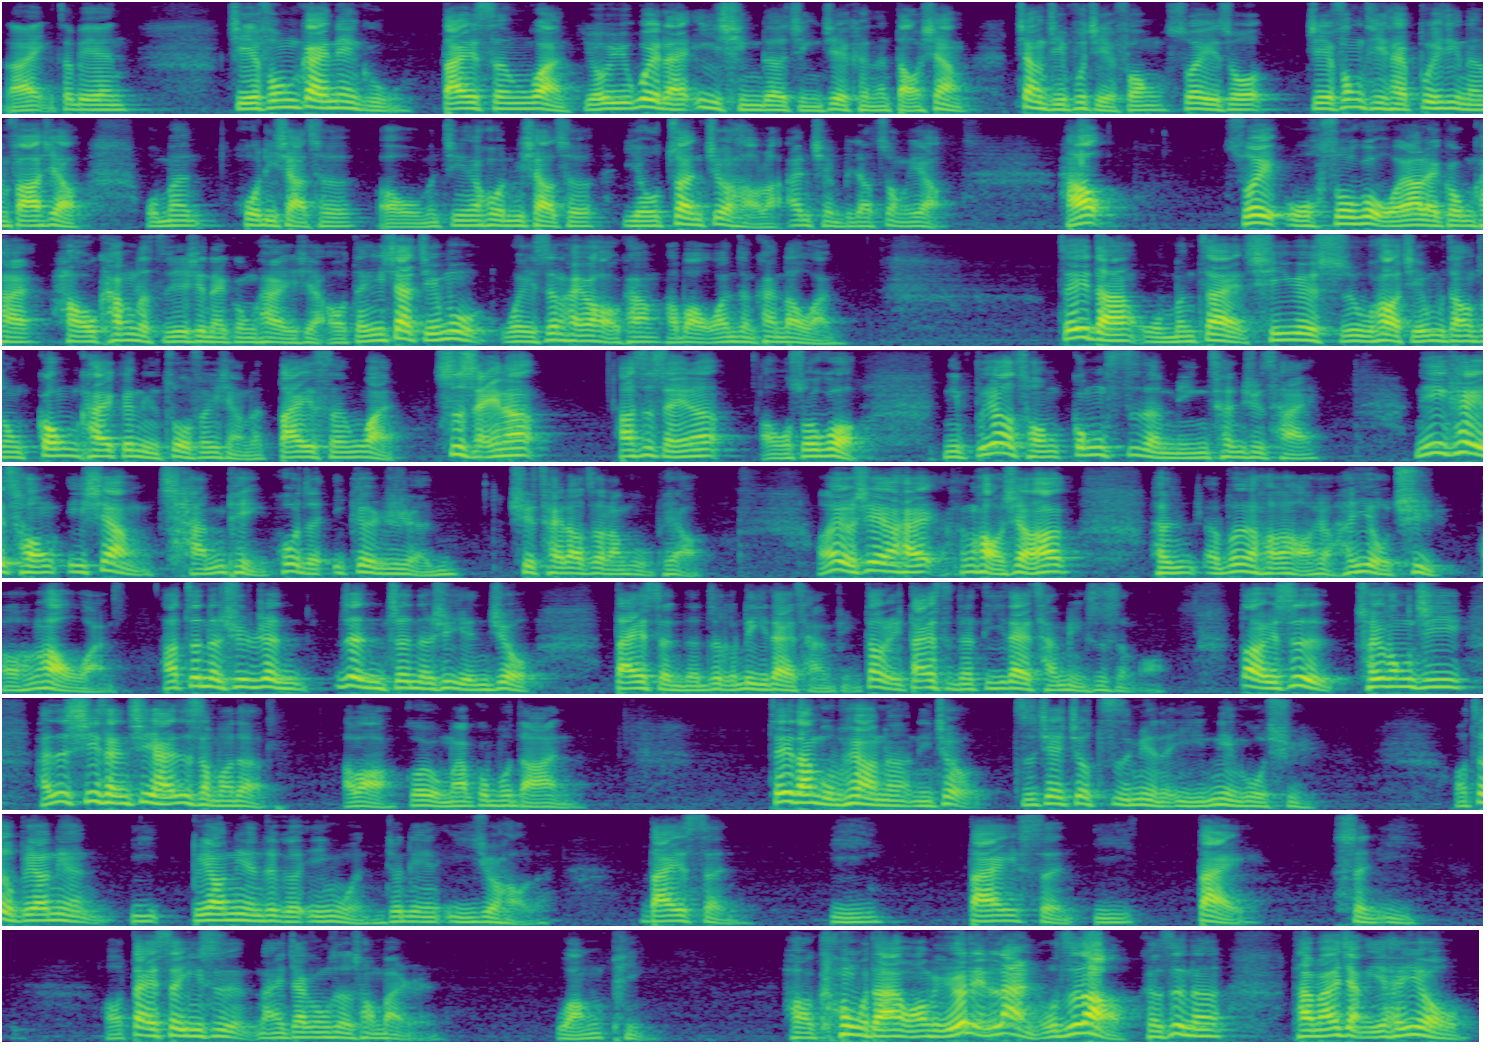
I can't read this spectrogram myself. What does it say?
来这边。解封概念股戴森万，由于未来疫情的警戒可能导向降级不解封，所以说解封题材不一定能发酵，我们获利下车哦。我们今天获利下车，有赚就好了，安全比较重要。好，所以我说过我要来公开好康的，直接先来公开一下哦。等一下节目尾声还有好康，好不好？完整看到完。这一档我们在七月十五号节目当中公开跟你做分享的戴森万是谁呢？他是谁呢？啊，我说过你不要从公司的名称去猜。你可以从一项产品或者一个人去猜到这张股票，而有些人还很好笑，他很呃不是很好笑，很有趣哦，很好玩。他真的去认认真的去研究戴森的这个历代产品，到底戴森的第一代产品是什么？到底是吹风机还是吸尘器还是什么的？好不好？各位，我们要公布答案。这一档股票呢，你就直接就字面的一念过去哦，这个不要念一，不要念这个英文，你就念一就好了。戴森一，戴森一，戴胜一。好，戴胜义是哪一家公司的创办人？王品。好，公布答案，王品有点烂，我知道。可是呢，坦白讲也很有，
